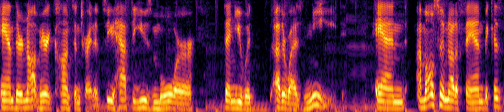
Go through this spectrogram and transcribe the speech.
and they're not very concentrated. So you have to use more than you would otherwise need. And I'm also not a fan because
